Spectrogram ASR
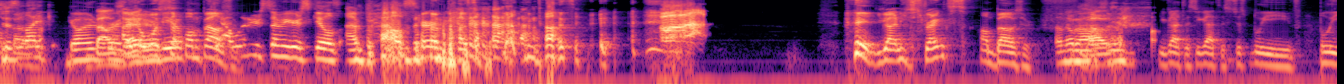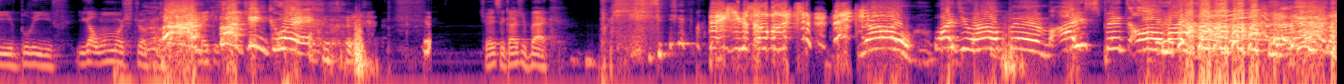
Just Bowser. like going Bowser. for an Hey, yo, what's interview. up? I'm Bowser. Yeah, what are some of your skills? I'm Bowser. I'm Bowser. I'm Bowser. Ah! Ugh. hey, you got any strengths? I'm Bowser. I'm I'm Bowser. You got this. You got this. Just believe, believe, believe. You got one more stroke. left. Ah, Make it. fucking quit! Chase, I got your back. Thank you so much. Thank you. No! Why'd you help him? I spent all my time.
